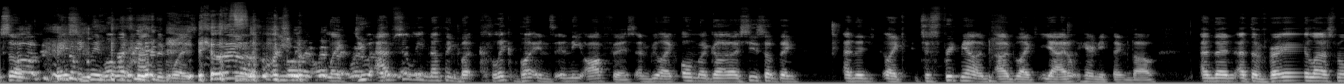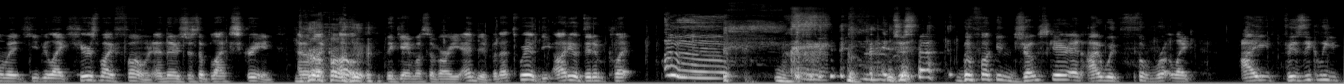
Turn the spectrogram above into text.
So this is basically, what would happen was It was so much he would Wait, wait, like do wait, wait, absolutely nothing but click buttons in the office and be like, "Oh my god, I see something," and then like just freak me out. And I'd be like, "Yeah, I don't hear anything though." And then at the very last moment, he'd be like, "Here's my phone," and there's just a black screen, and I'm like, "Oh, the game must have already ended." But that's weird. The audio didn't play. and just the fucking jump scare, and I would throw like I physically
